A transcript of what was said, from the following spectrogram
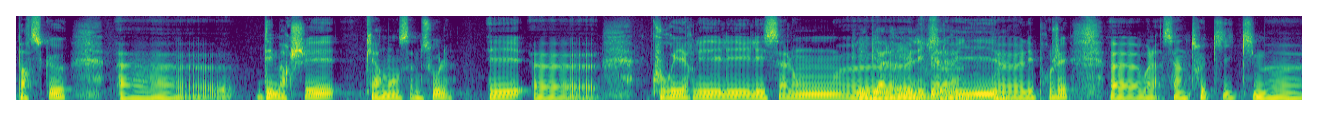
parce que démarcher, clairement, ça me saoule. Et courir les, les, salons, les galeries, les, galeries, euh, les projets. Euh, voilà, c'est un truc qui, qui me,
